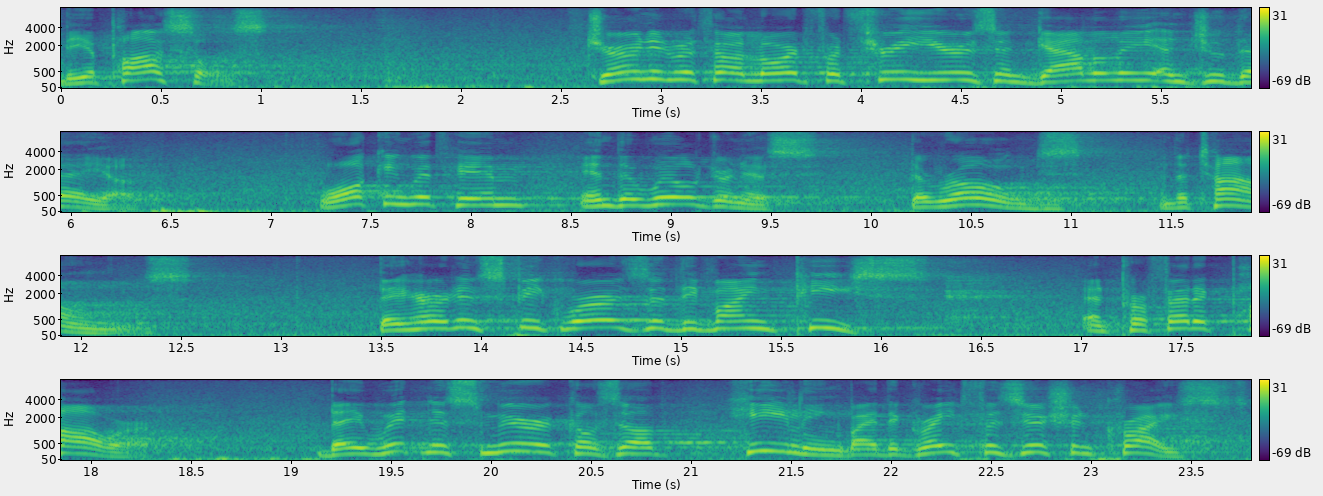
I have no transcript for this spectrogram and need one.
The apostles journeyed with our Lord for three years in Galilee and Judea, walking with him in the wilderness, the roads, and the towns they heard him speak words of divine peace and prophetic power. They witnessed miracles of healing by the great physician Christ,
